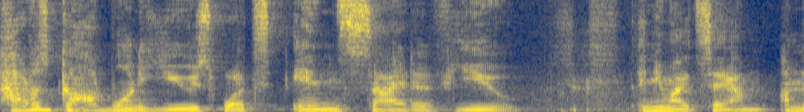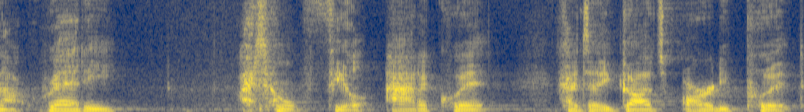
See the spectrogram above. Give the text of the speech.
How does God want to use what's inside of you? And you might say, I'm, I'm not ready. I don't feel adequate. Can I tell you, God's already put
